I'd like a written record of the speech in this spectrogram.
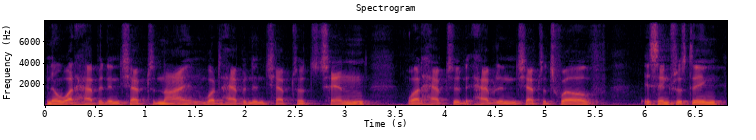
You know, what happened in chapter 9, what happened in chapter 10, what happened, happened in chapter 12 is interesting,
